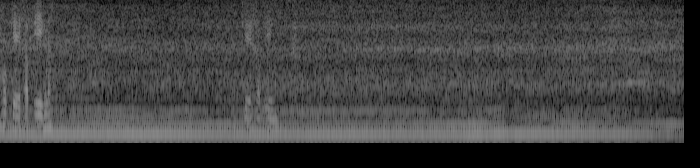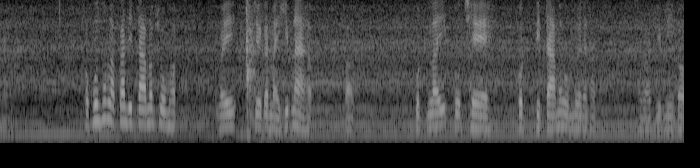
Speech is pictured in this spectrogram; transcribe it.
เท่าแก่ขับเองนะโอเคครับเอง ขอบคุณสำหรับการติดตามรับชมครับ ไว้เจอกันใหม่คลิปหน้าครับ ฝากกดไลค์กดแชร์ กดติดตามให้ผมด้วยนะครับสำหรับคลิปนี้ก็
